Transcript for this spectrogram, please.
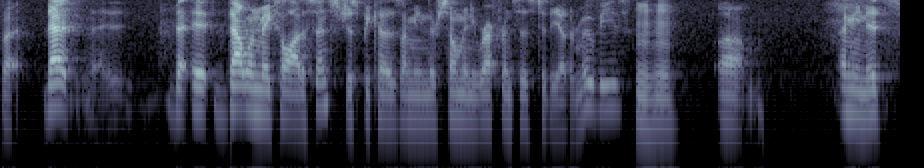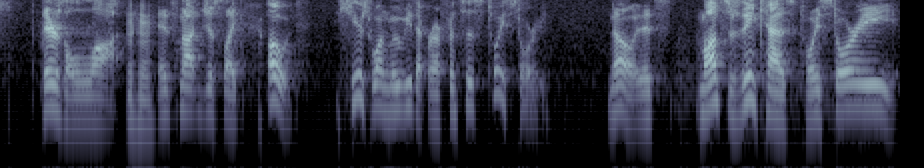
but that that it, that one makes a lot of sense, just because I mean, there's so many references to the other movies. Mm-hmm. Um, I mean, it's there's a lot. It's not just like, oh, here's one movie that references Toy Story. No, it's Monsters Inc. has Toy Story,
